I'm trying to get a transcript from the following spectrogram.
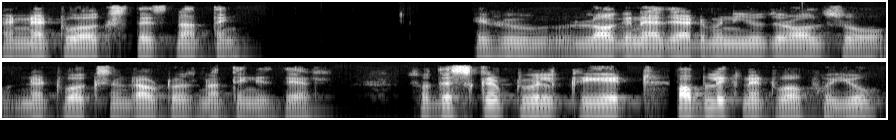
and networks there's nothing. If you log in as admin user also networks and routers nothing is there. So this script will create public network for you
